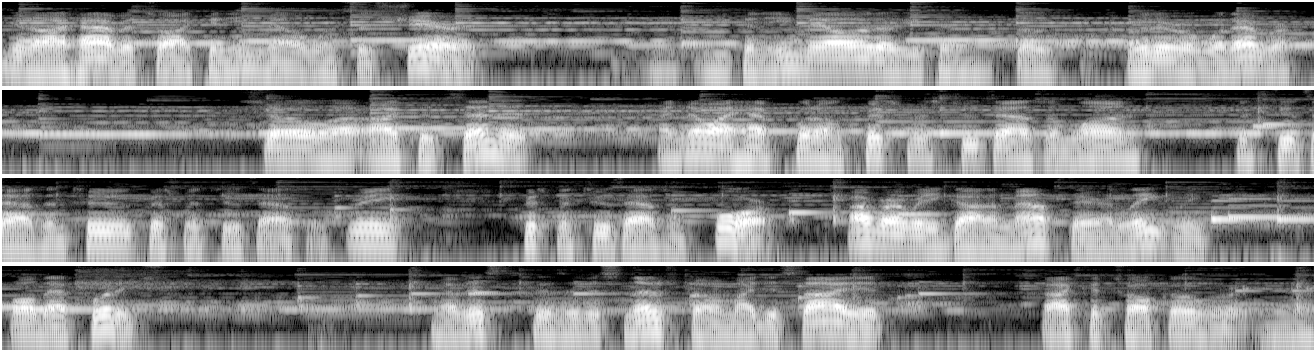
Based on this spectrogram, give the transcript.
You know, I have it, so I can email it. It says share it, you can email it or you can go Twitter or whatever. So uh, I could send it I know I have put on Christmas 2001, Christmas 2002, Christmas 2003, Christmas 2004. I've already got them out there lately, all that footage. Now this, because of the snowstorm, I decided I could talk over it, you know.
